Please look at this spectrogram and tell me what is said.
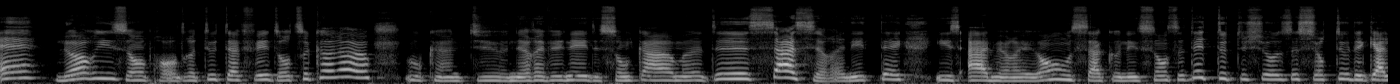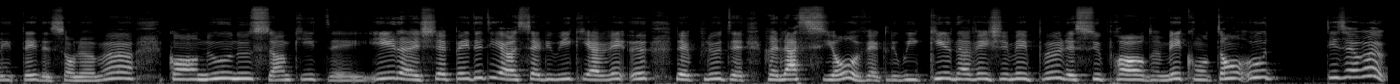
et l'horizon prendre tout à fait d'autres couleurs. Aucun dieu ne revenait de son calme, de sa sérénité. Ils admireront sa connaissance de toutes choses, surtout l'égalité de son humeur. Quand nous nous sommes quittés, il a échappé de dire à celui qui avait eu le plus de relations avec lui qu'il n'avait jamais pu le surprendre mécontent ou désheureux.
